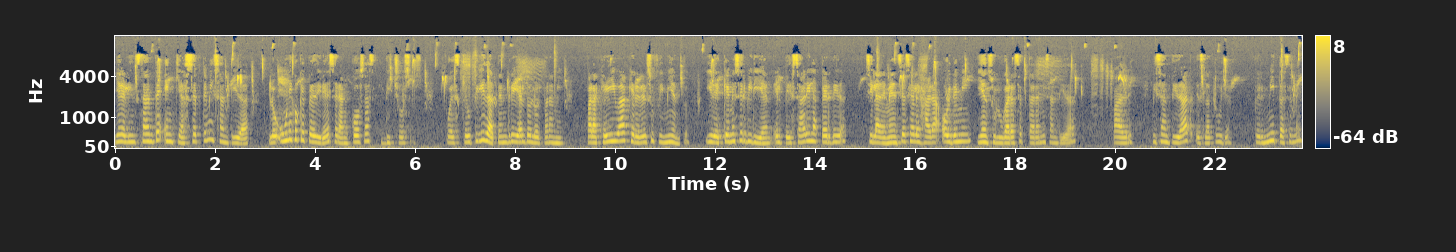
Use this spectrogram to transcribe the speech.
Y en el instante en que acepte mi santidad, lo único que pediré serán cosas dichosas, pues qué utilidad tendría el dolor para mí, para qué iba a querer el sufrimiento, ¿Y de qué me servirían el pesar y la pérdida si la demencia se alejara hoy de mí y en su lugar aceptara mi santidad? Padre, mi santidad es la tuya. Permítaseme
